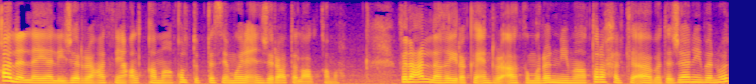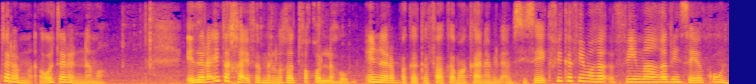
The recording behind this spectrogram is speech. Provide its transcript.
قال الليالي جرعتني علقمة قلت ابتسم ولئن جرعت العلقمة فلعل غيرك إن رآك مرنما. طرح الكآبة جانبا وترنما. إذا رأيت خائفا من الغد فقل له إن ربك كفاك ما كان بالأمس. سيكفيك فيما, فيما غد سيكون.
